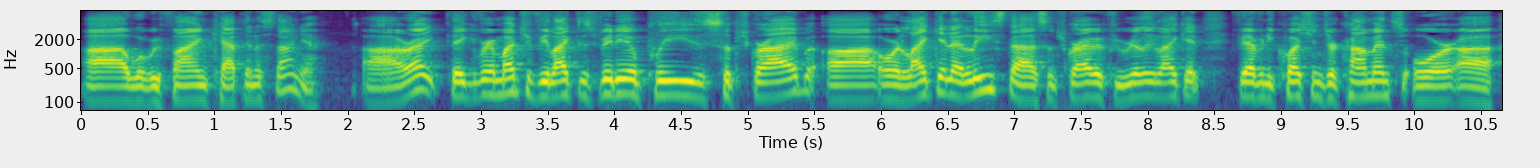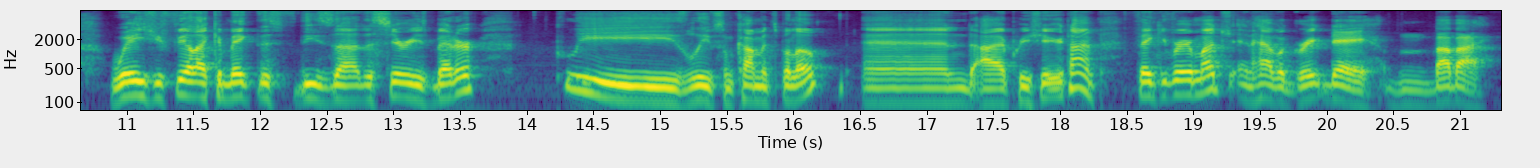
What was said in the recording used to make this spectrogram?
uh, where we find Captain Astanya. All right. Thank you very much. If you like this video, please subscribe uh, or like it at least. Uh, subscribe if you really like it. If you have any questions or comments or uh, ways you feel I can make this these uh, this series better, please leave some comments below. And I appreciate your time. Thank you very much and have a great day. Bye bye.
